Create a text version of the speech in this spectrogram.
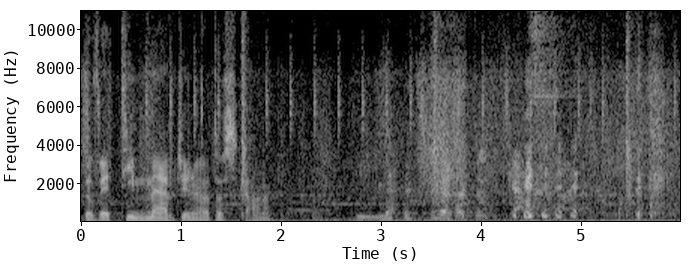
dove ti immergi nella Toscana. Nella Toscana.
